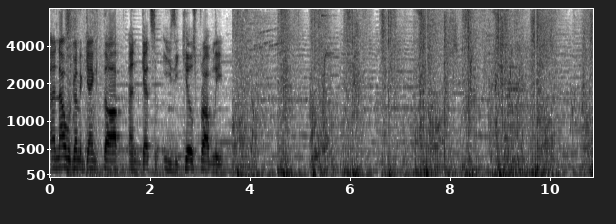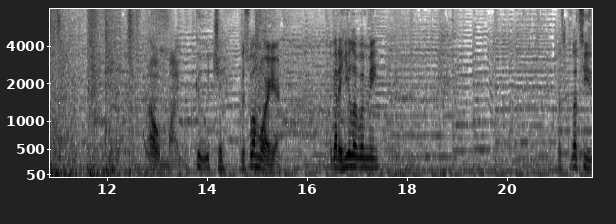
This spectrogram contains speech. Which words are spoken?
And now we're gonna gank top and get some easy kills probably. Oh my Gucci. There's one more here. I got a healer with me. Let's let's see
